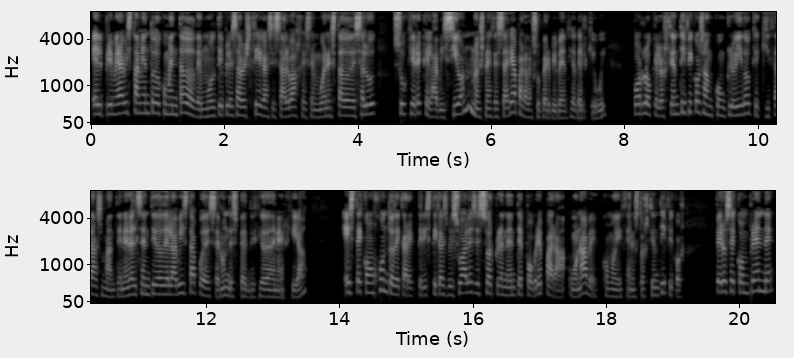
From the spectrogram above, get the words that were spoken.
El primer avistamiento documentado de múltiples aves ciegas y salvajes en buen estado de salud sugiere que la visión no es necesaria para la supervivencia del kiwi, por lo que los científicos han concluido que quizás mantener el sentido de la vista puede ser un desperdicio de energía. Este conjunto de características visuales es sorprendente pobre para un ave, como dicen estos científicos, pero se comprende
